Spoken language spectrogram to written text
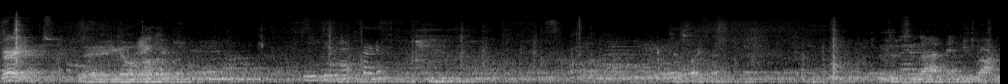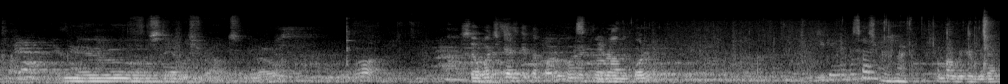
Very nice. There you go. Thank you. Can you do that, Carter? Just like that. There's not any rock climbing in No. Established routes. No. So once you guys get the photo, go ahead and go around the corner. You get it? Sorry. Come over here, madam.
